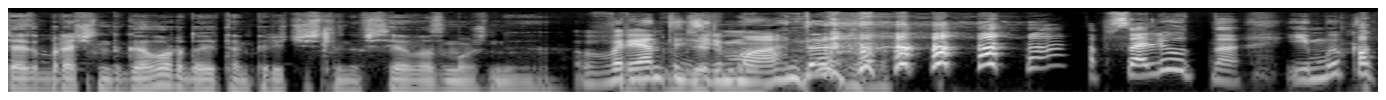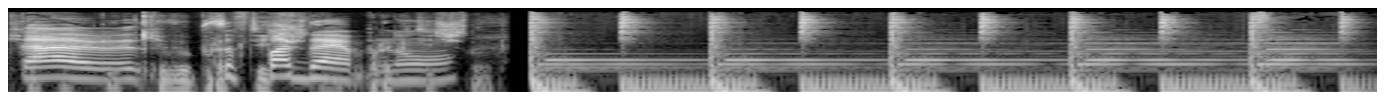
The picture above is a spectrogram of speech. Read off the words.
тебя это брачный договор, да, и там перечислены все возможные... Варианты дерьма, да. Абсолютно. И мы пока практичные, совпадаем. Ну, практичные.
